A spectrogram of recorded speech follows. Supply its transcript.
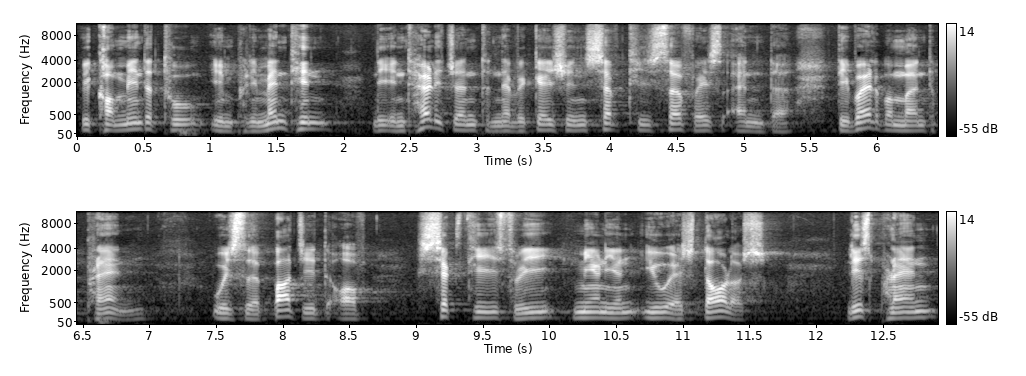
we commit to implementing the Intelligent Navigation Safety Surface and Development Plan with a budget of 63 million US dollars. This plan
